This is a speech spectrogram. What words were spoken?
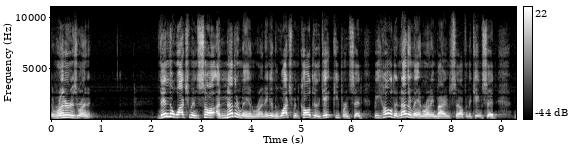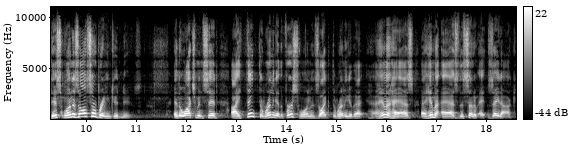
the runner is running. Then the watchman saw another man running, and the watchman called to the gatekeeper and said, Behold, another man running by himself. And the king said, This one is also bringing good news. And the watchman said, I think the running of the first one is like the running of Ahimaaz, Ahimaaz, the son of Zadok.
